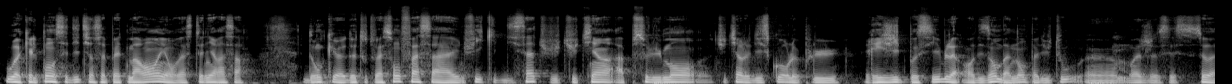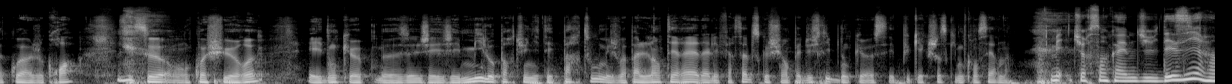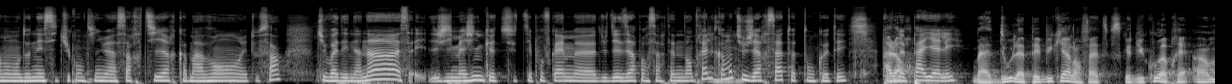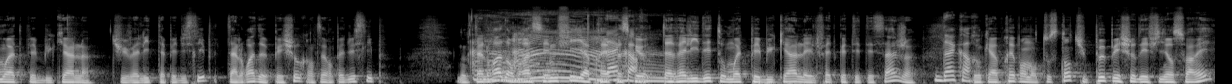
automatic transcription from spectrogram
Ou à quel point on s'est dit tiens ça peut être marrant et on va se tenir à ça. Donc euh, de toute façon face à une fille qui te dit ça, tu, tu tiens absolument, tu tiens le discours le plus rigide possible en disant bah non pas du tout. Euh, moi je c'est ce à quoi je crois, c'est ce en quoi je suis heureux. Et donc euh, j'ai j'ai mille opportunités partout, mais je vois pas l'intérêt d'aller faire ça parce que je suis en paix du slip, donc euh, c'est plus quelque chose qui me concerne. Mais tu ressens quand même du désir à un moment donné si tu continues à sortir comme avant et tout ça. Tu vois des nanas, j'imagine que tu éprouves quand même euh, du désir pour certaines d'entre elles. Comment tu gères ça toi de ton côté pour Alors- ne pas y aller? Bah, d'où la paix buccale, en fait. Parce que du coup, après un mois de paix buccale, tu valides ta paix du slip, t'as le droit de pécho quand t'es en paix du slip. Donc t'as le droit Ah, d'embrasser une fille après, parce d'accord. que t'as validé ton mois de paix buccale et le fait que t'étais sage. D'accord. Donc après, pendant tout ce temps, tu peux pécho des filles en soirée.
